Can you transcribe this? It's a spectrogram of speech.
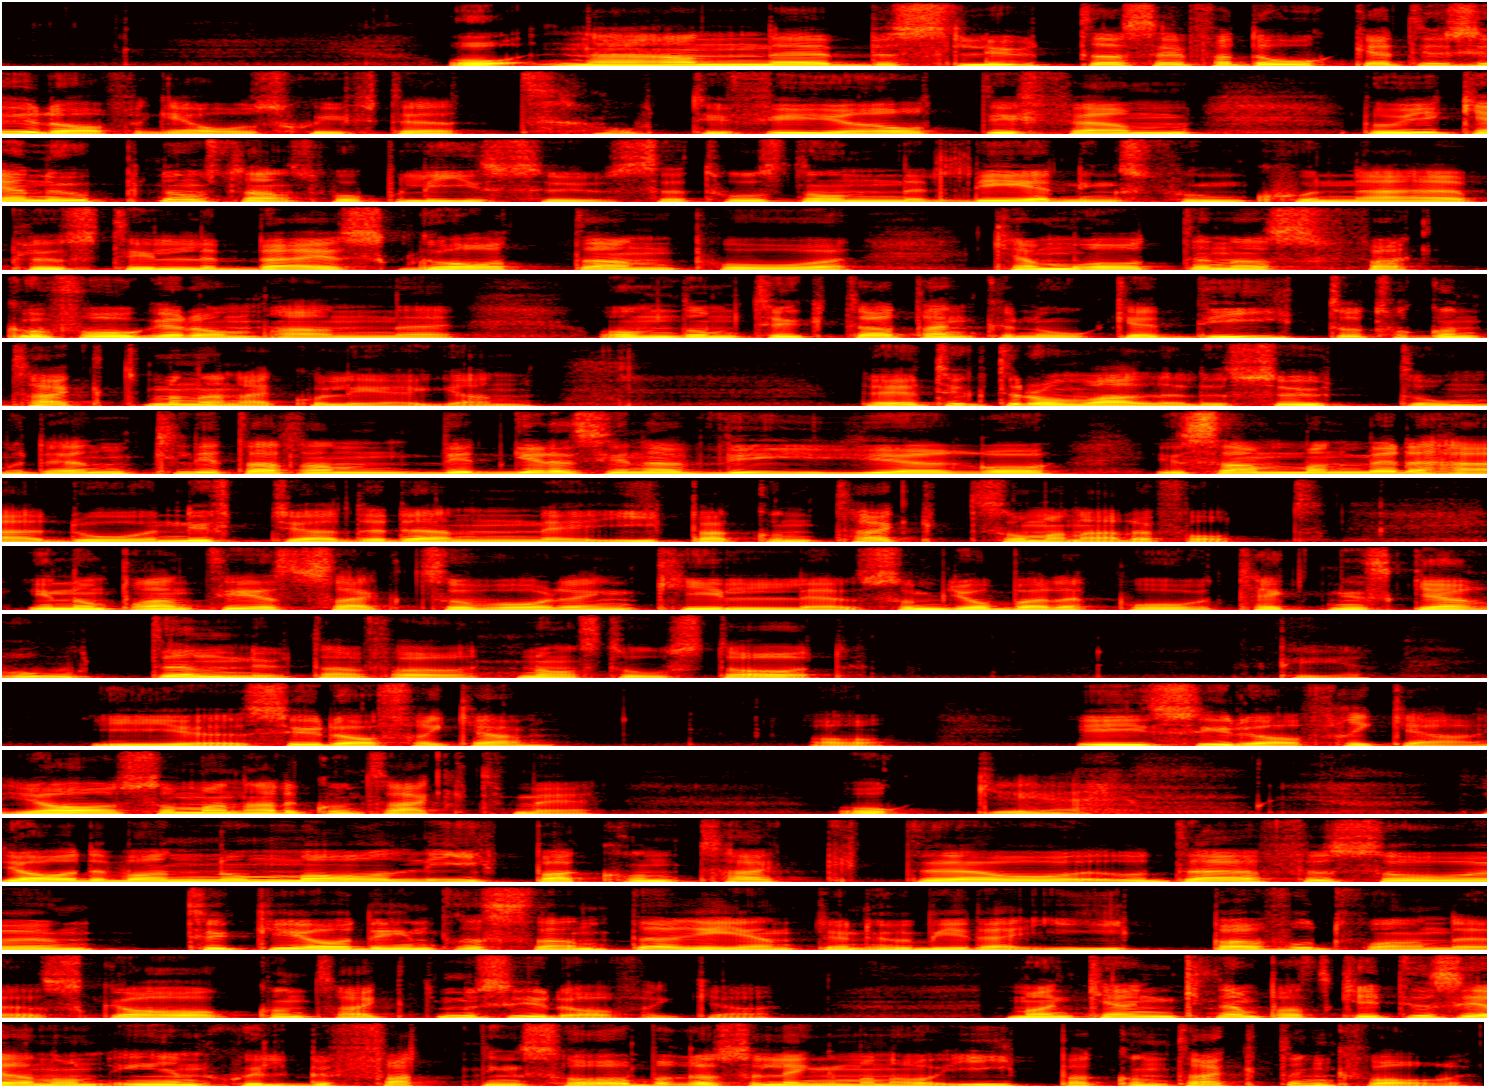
Och när han eh, beslutar sig för att åka till Sydafrika årsskiftet 84-85 då gick han upp någonstans på polishuset hos någon ledningsfunktionär plus till Bergsgatan på Kamraternas fack och frågade om han eh, om de tyckte att han kunde åka dit och ta kontakt med den här kollegan. Det tyckte de var alldeles utomordentligt att han vidgade sina vyer och i samband med det här då nyttjade den eh, IPA-kontakt som han hade fått. Inom parentes sagt så var det en kille som jobbade på tekniska roten utanför någon storstad. P. I eh, Sydafrika? Ja, i Sydafrika. Ja, som man hade kontakt med. Och eh, ja, det var en normal IPA-kontakt eh, och, och, därför så eh, tycker jag det intressanta är egentligen huruvida IPA fortfarande ska ha kontakt med Sydafrika. Man kan knappast kritisera någon enskild befattningshavare så länge man har IPA-kontakten kvar.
